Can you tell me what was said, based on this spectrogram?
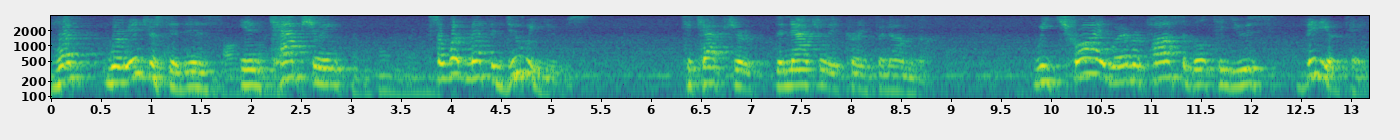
what we're interested is in capturing, so what method do we use to capture the naturally occurring phenomena? We try wherever possible to use videotape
